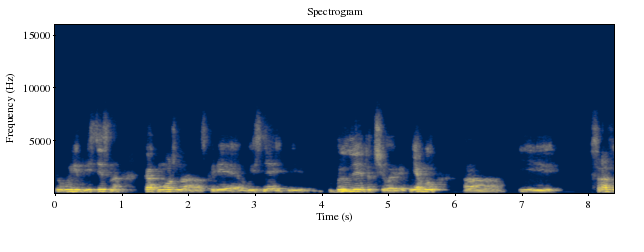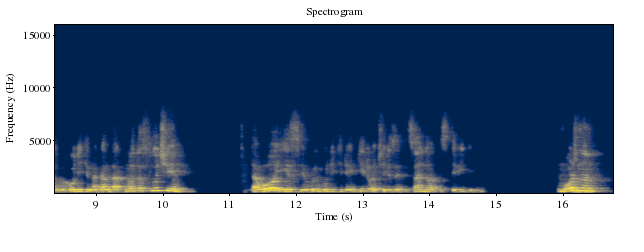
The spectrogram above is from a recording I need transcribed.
то вы, естественно, как можно скорее выясняете, был ли этот человек, не был, а, и сразу выходите на контакт. Но это случай того, если вы будете реагировать через официального представителя. Можно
